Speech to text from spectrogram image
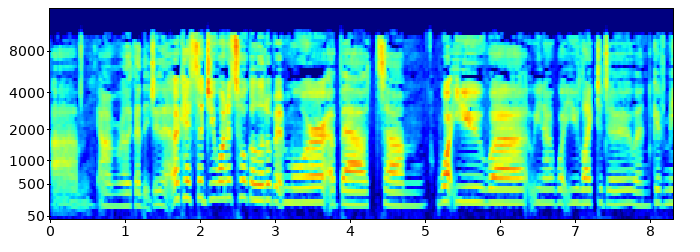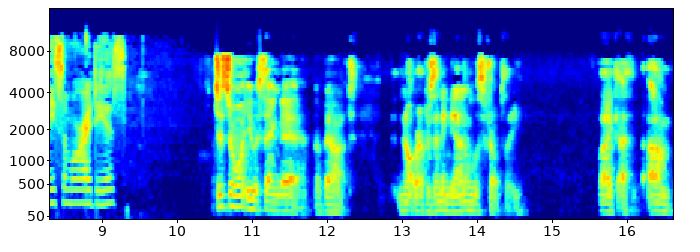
Um, I'm really glad that you're doing that. Okay, so do you want to talk a little bit more about um, what you, uh, you know, what you like to do, and give me some more ideas? just on what you were saying there about not representing the animals properly like um,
